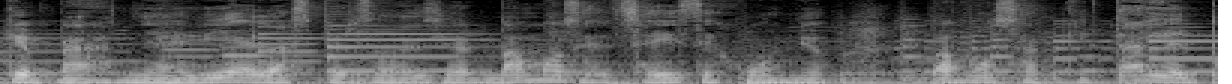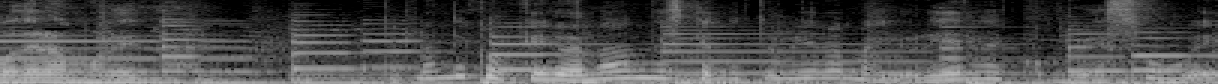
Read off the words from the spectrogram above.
Que mañaría a las personas decían, vamos el 6 de junio, vamos a quitarle el poder a Morena. lo único que ganaron es que no tuviera mayoría en el Congreso, güey.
